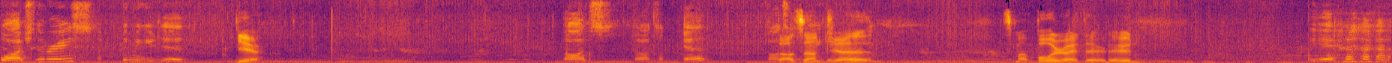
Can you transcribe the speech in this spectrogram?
Watch the race? I'm assuming you did. Yeah. Thoughts? Thoughts on Jett? Thoughts on? Jett? It's my boy right there, dude. Yeah.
